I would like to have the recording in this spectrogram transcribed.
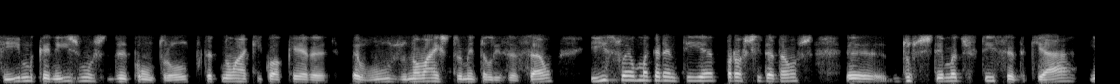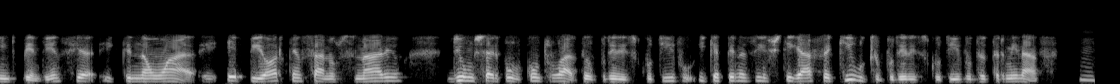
si mecanismos de controle, portanto não há aqui qualquer abuso, não há instrumentalização e isso é uma garantia para os cidadãos eh, do sistema de justiça, de que há independência e que não há. É pior pensar no cenário de um Ministério Público controlado pelo Poder Executivo e que apenas investigasse aquilo que o Poder Executivo determinasse. Hum.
